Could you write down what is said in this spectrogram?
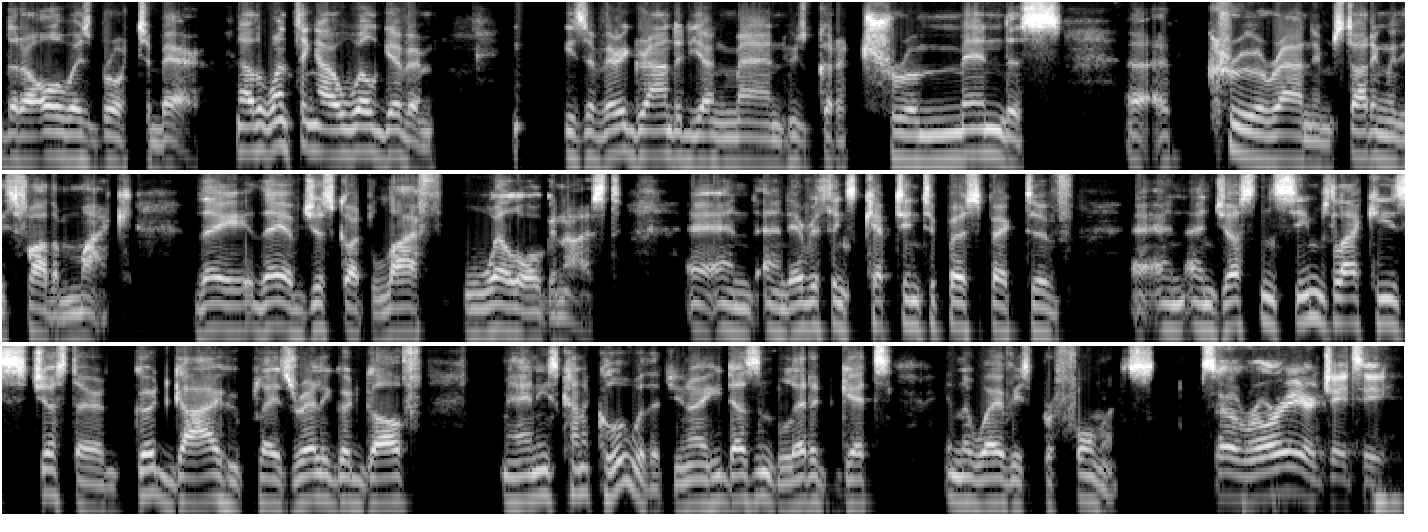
that are always brought to bear. Now, the one thing I will give him, he's a very grounded young man who's got a tremendous uh, crew around him, starting with his father, Mike. They they have just got life well organized, and and everything's kept into perspective and and Justin seems like he's just a good guy who plays really good golf, and he's kind of cool with it. You know, he doesn't let it get in the way of his performance. So Rory or JT?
